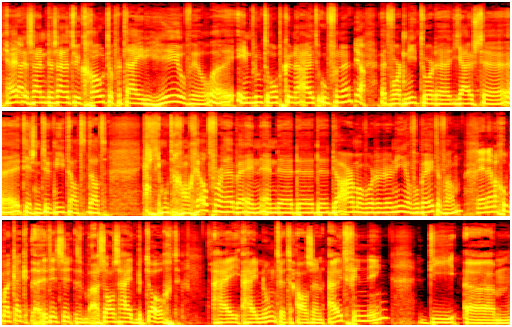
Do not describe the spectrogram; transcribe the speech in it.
hè, er, zijn, er zijn natuurlijk grote partijen die heel veel eh, invloed erop kunnen uitoefenen. Ja. Het wordt niet door de juiste. eh, het is natuurlijk niet dat. dat ja, je moet er gewoon geld voor hebben. En, en de, de, de, de armen worden er niet heel veel beter van. Nee, nee, maar goed, maar kijk, het is, zoals hij het betoogt. Hij, hij noemt het als een uitvinding die, ehm,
